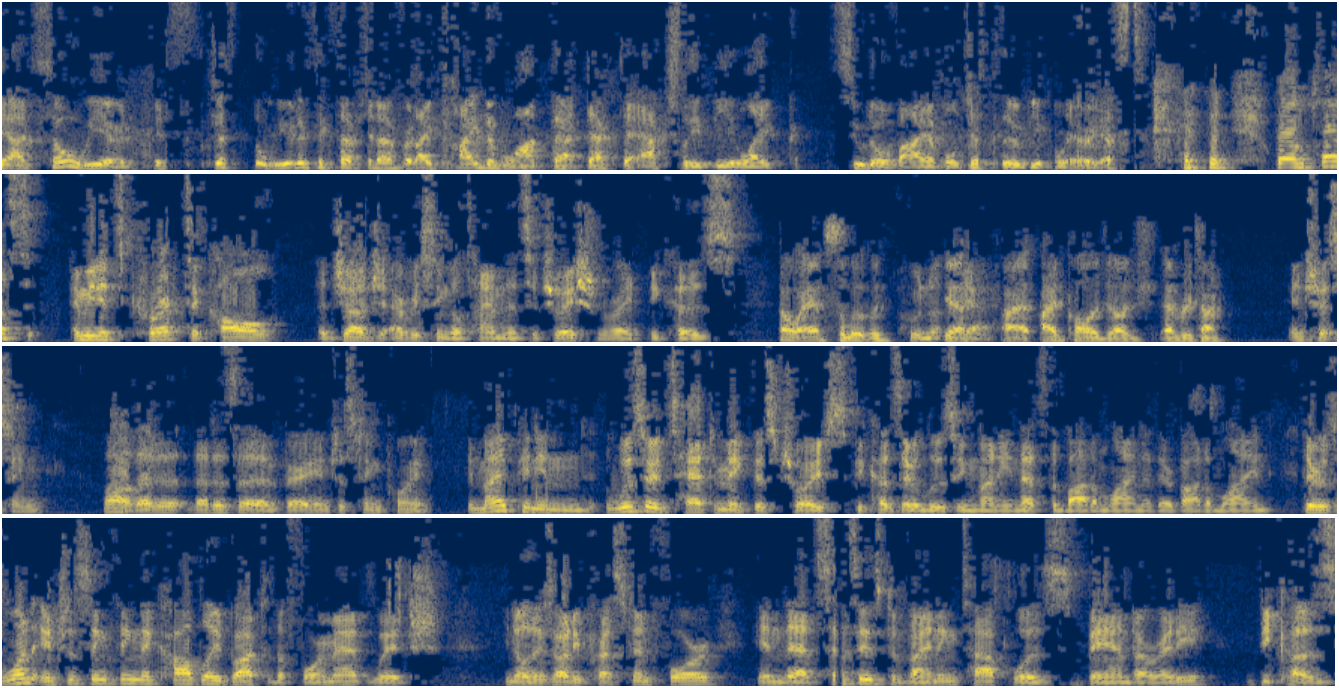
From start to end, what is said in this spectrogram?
Yeah, it's so weird. It's just the weirdest exception ever. And I kind of want that deck to actually be like pseudo viable just because it would be hilarious. well, and plus, I mean, it's correct to call a judge every single time in that situation, right? Because Oh, absolutely. who knows? Yeah, yeah. I, I'd call a judge every time. Interesting. Wow, that is, that is a very interesting point. In my opinion, Wizards had to make this choice because they're losing money, and that's the bottom line of their bottom line. There was one interesting thing that Caw-Blade brought to the format, which you know there's already precedent for, in that Sensei's Divining Top was banned already because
